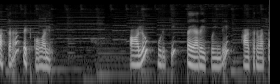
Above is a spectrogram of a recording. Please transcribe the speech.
పక్కన పెట్టుకోవాలి. ఆలు ఉడికి తయారైపోయింది. ఆ తర్వాత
